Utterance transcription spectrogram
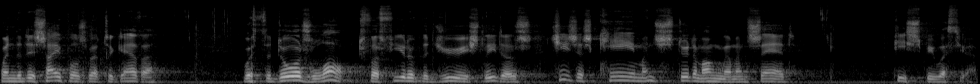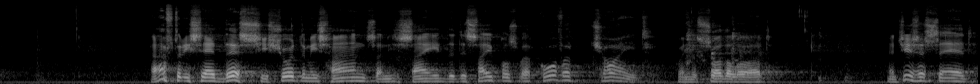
when the disciples were together, with the doors locked for fear of the Jewish leaders, Jesus came and stood among them and said, Peace be with you. After he said this, he showed them his hands and his side. The disciples were overjoyed when they saw the Lord. And Jesus said,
